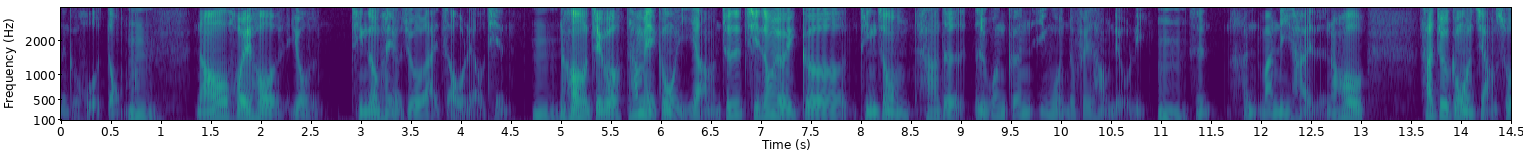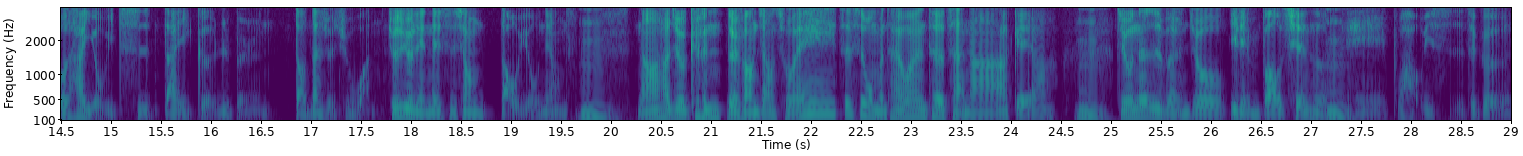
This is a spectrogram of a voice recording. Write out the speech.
那个活动，嗯。然后会后有听众朋友就来找我聊天，嗯。然后结果他们也跟我一样，就是其中有一个听众，他的日文跟英文都非常流利，嗯，是很蛮厉害的。然后。他就跟我讲说，他有一次带一个日本人到淡水去玩，就是有点类似像导游那样子。嗯，然后他就跟对方讲说：“哎，这是我们台湾的特产啊，阿给啊。”嗯，结果那日本人就一脸抱歉说：“哎，不好意思，这个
